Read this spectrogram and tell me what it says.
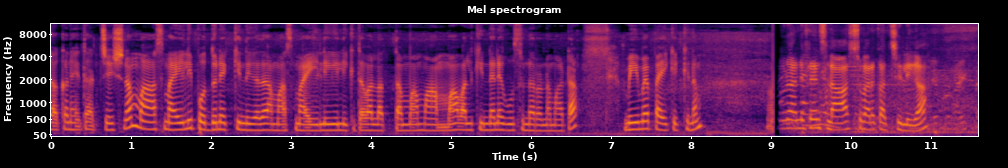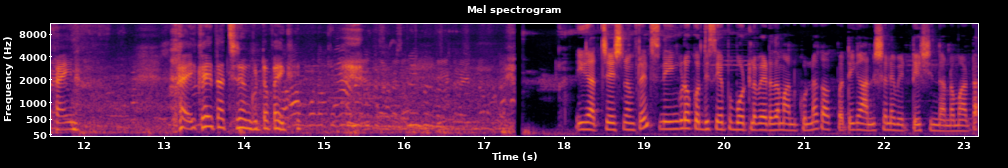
దాకానైతే వచ్చేసినాం మా స్మైలీ పొద్దున ఎక్కింది కదా. మా స్మైలీ లిఖిత వాళ్ళ అత్తమ్మ మా అమ్మ వాళ్ళు కిందనే కూర్చున్నారు అన్నమాట మేమే పైకి ఎక్కినాం చూడండి ఫ్రెండ్స్ లాస్ట్ వరకు వచ్చింది ఇక పైన పైకి అయితే వచ్చినాం గుట్ట పైకి. ఇక వచ్చేసినాం ఫ్రెండ్స్. నేను కూడా కొద్దిసేపు బొట్లు పెడదాం అనుకున్నా కాకపోతే ఇక అనుషనే పెట్టేసింది అన్నమాట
